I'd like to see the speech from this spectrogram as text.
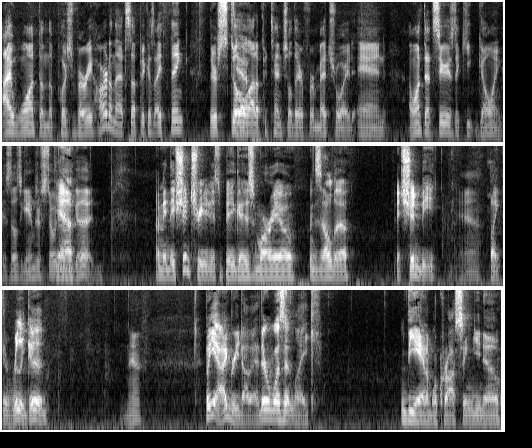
I want them to push very hard on that stuff because I think there's still Yeah. a lot of potential there for Metroid, and I want that series to keep going because those games are so Yeah. damn good. I mean, they should treat it as big as Mario and Zelda. It should be Yeah, like they're really good. yeah. But yeah, I agree, Dominic. There wasn't like the Animal Crossing. You know,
